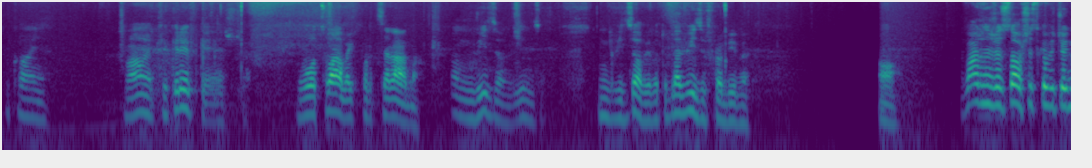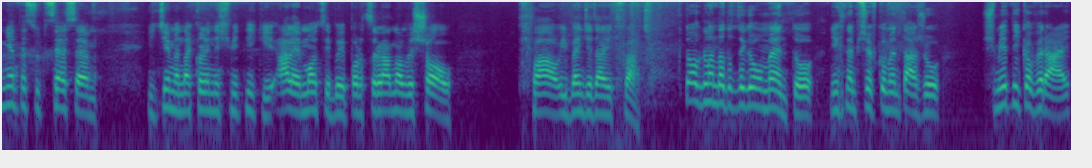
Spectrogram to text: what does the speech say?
spokojnie. Mamy przykrywkę jeszcze. Włocławek porcelana. O, widzą, widzą. Widzowie, bo to dla widzów robimy. O. Ważne, że zostało wszystko wyciągnięte sukcesem. Idziemy na kolejne śmietniki, ale emocje były porcelanowy show. Trwał i będzie dalej trwać. kto ogląda do tego momentu, niech napisze w komentarzu śmietnikowy raj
